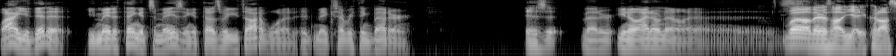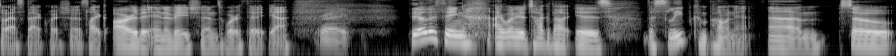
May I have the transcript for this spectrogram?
wow, you did it. You made a thing. It's amazing. It does what you thought it would. It makes everything better. Is it better? You know, I don't know. Uh, Well, there's all, yeah, you could also ask that question. It's like, are the innovations worth it? Yeah. right. The other thing I wanted to talk about is the sleep component. Um, so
